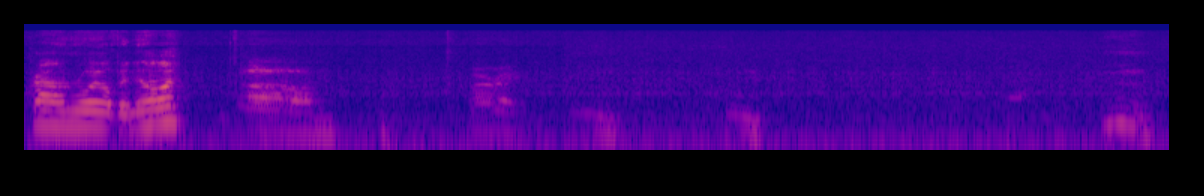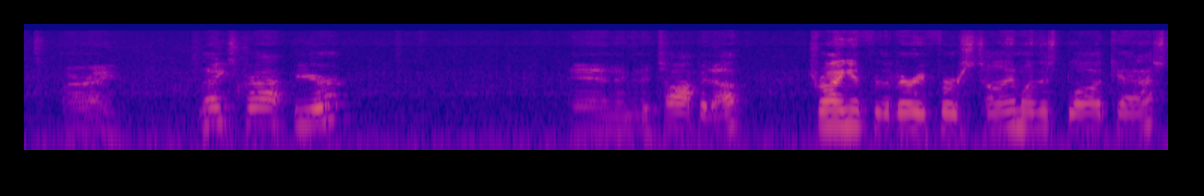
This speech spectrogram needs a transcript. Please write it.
Crown Royal vanilla. Um. All right. Mm. Mm. Mm. All right. Tonight's craft beer, and I'm going to top it up. Trying it for the very first time on this blogcast.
